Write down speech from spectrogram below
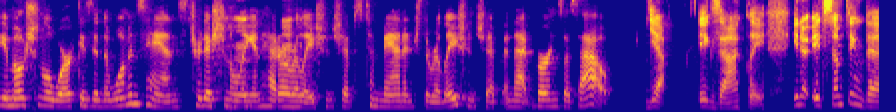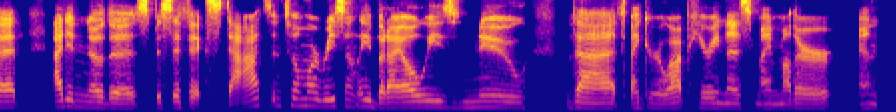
the emotional work is in the woman's hands traditionally in hetero mhm. relationships to manage the relationship and that burns us out Yeah, exactly. You know, it's something that I didn't know the specific stats until more recently, but I always knew that I grew up hearing this. My mother and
